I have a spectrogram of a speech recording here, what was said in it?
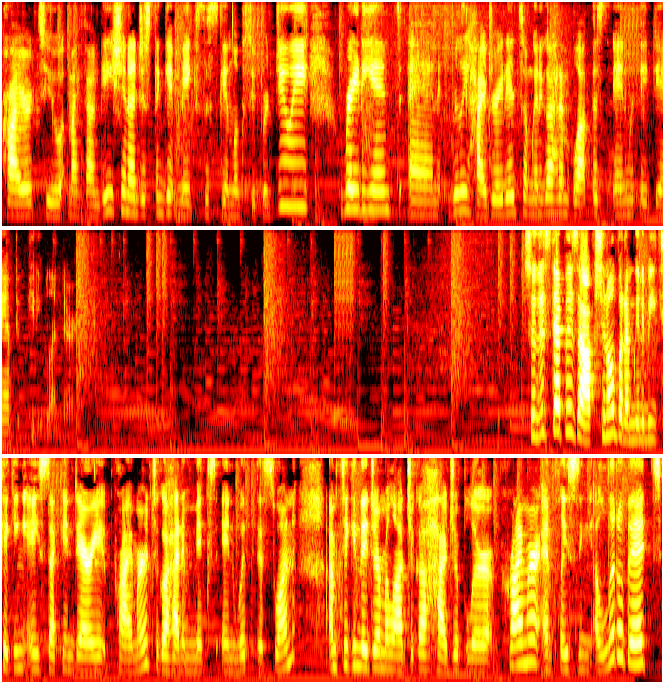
prior to my foundation. I just think it makes the skin look super dewy, radiant, and really hydrated. So I'm to go ahead and blot this in with a damp beauty blender. So this step is optional, but I'm going to be taking a secondary primer to go ahead and mix in with this one. I'm taking the Dermalogica Hydra Blur Primer and placing a little bit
